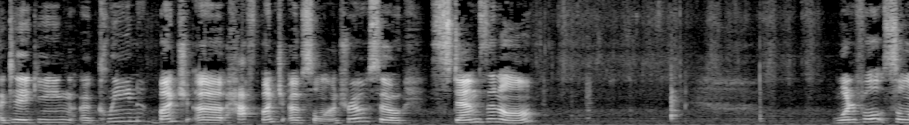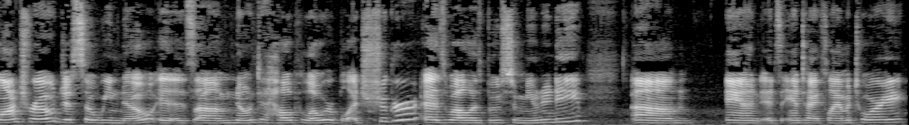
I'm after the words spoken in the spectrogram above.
I'm taking a clean bunch, uh, half bunch of cilantro, so stems and all wonderful. Cilantro, just so we know, is um, known to help lower blood sugar as well as boost immunity. Um, and it's anti-inflammatory.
